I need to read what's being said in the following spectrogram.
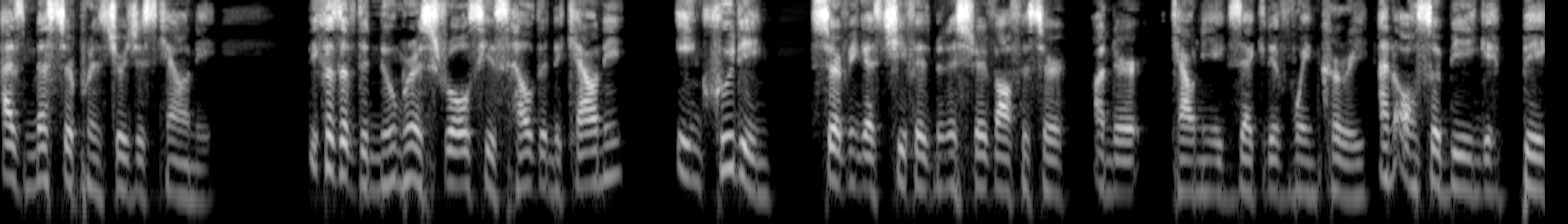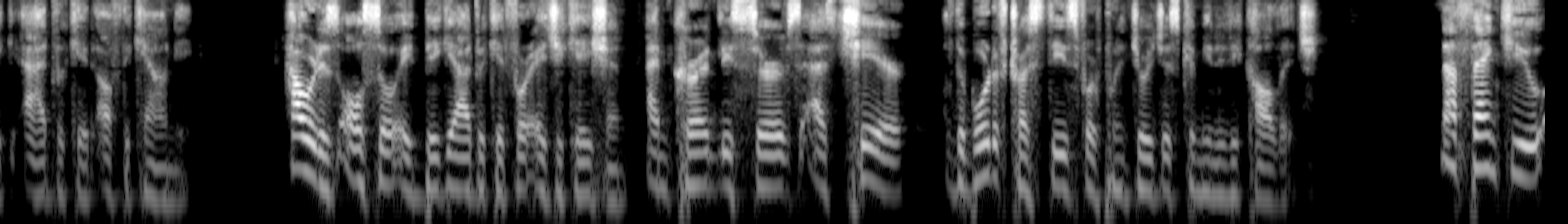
as Mr. Prince George's County because of the numerous roles he has held in the county, including serving as Chief Administrative Officer under County Executive Wayne Curry and also being a big advocate of the county. Howard is also a big advocate for education and currently serves as chair of the Board of Trustees for Prince George's Community College. Now, thank you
